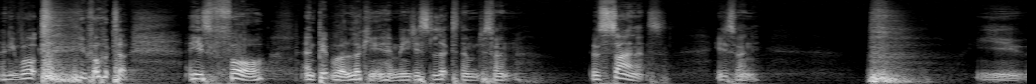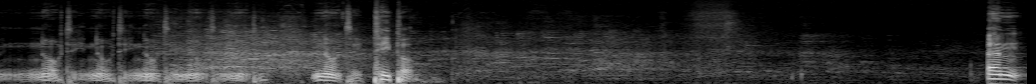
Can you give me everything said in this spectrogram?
And he walked. he walked up, He's four, and people were looking at him. He just looked at them, just went. There was silence. He just went, You naughty, naughty, naughty, naughty, naughty, naughty people. Um,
